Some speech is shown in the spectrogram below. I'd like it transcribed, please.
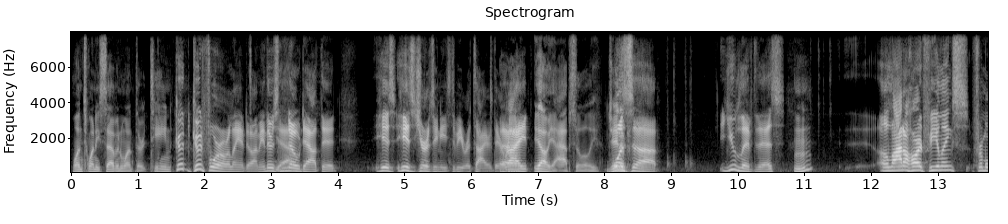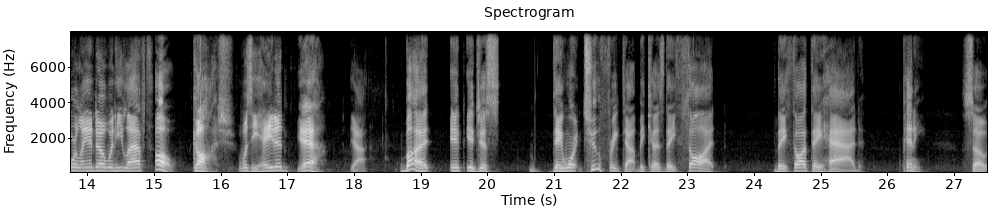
127, 113. Good, good for Orlando. I mean, there's Yeah. no doubt that his his jersey needs to be retired there, Uh, right? Yeah, oh, yeah, absolutely. Jada- Was uh, you lived this? Mhm. A lot of hard feelings from Orlando when he left. oh gosh, Was he hated? yeah, Yeah. but it it just they weren't too freaked out because they thought they thought they had Penny. So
